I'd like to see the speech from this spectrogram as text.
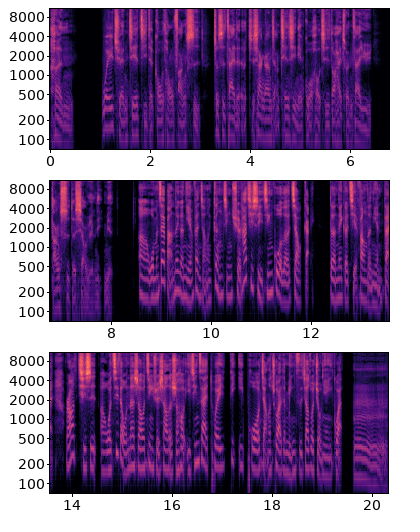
很威权阶级的沟通方式，就是在的，就像刚刚讲，千禧年过后，其实都还存在于当时的校园里面。呃，我们再把那个年份讲得更精确，它其实已经过了教改，的那个解放的年代。然后其实呃，我记得我那时候进学校的时候，已经在推第一波讲得出来的名字，叫做九年一贯。嗯，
